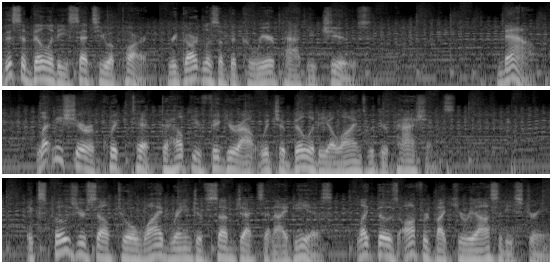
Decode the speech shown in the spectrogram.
This ability sets you apart, regardless of the career path you choose. Now, let me share a quick tip to help you figure out which ability aligns with your passions. Expose yourself to a wide range of subjects and ideas, like those offered by CuriosityStream.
